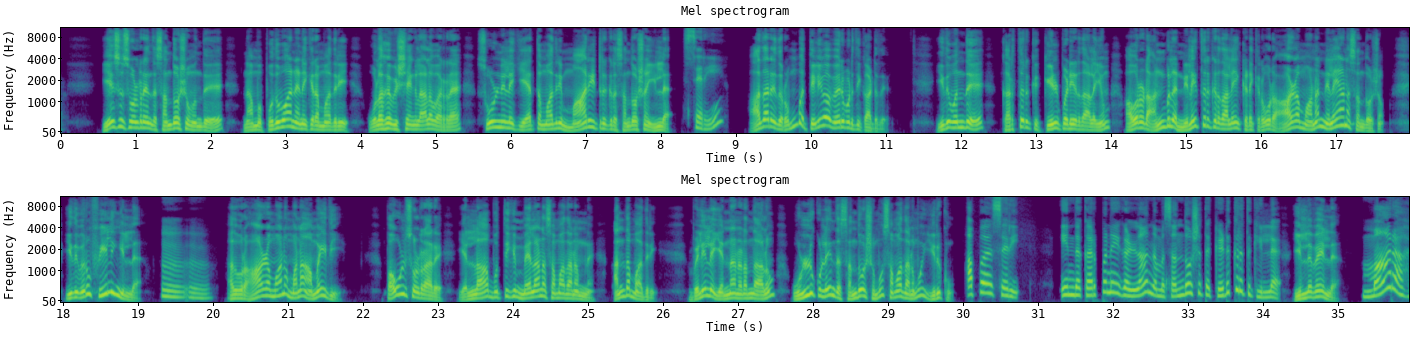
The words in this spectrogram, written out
இயேசு சொல்ற இந்த சந்தோஷம் வந்து நாம பொதுவா நினைக்கிற மாதிரி உலக விஷயங்களால வர்ற சூழ்நிலைக்கு ஏத்த மாதிரி மாறிட்டு இருக்கிற சந்தோஷம் இல்ல. சரி. ஆதாரம் இதை ரொம்ப தெளிவா வேறுபடுத்தி காட்டுது. இது வந்து கர்த்தருக்கு கீழ்ப்படிறதாலையும் அவரோட அன்புல நிலைத்திருக்கிறதாலையும் கிடைக்கிற ஒரு ஆழமான நிலையான சந்தோஷம். இது வெறும் ஃபீலிங் இல்ல. அது ஒரு ஆழமான மன அமைதி. பவுல் சொல்றாரு எல்லா புத்திக்கும் மேலான சமாதானம்னு. அந்த மாதிரி. வெளியில என்ன நடந்தாலும் உள்ளுக்குள்ளே இந்த சந்தோஷமும் சமாதானமும் இருக்கும். அப்ப சரி இந்த கற்பனைகள்லாம் நம்ம சந்தோஷத்தை கெடுக்கிறதுக்கு இல்ல. இல்லவே இல்ல. மாறாக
